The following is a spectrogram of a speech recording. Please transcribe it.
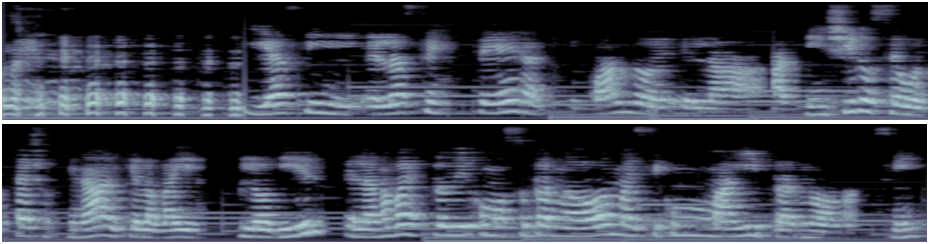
né? E assim, ela se espera que quando ela atingir o seu estágio final, que ela vai explodir, ela não vai explodir como supernova, mas sim como uma hipernova, sim?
